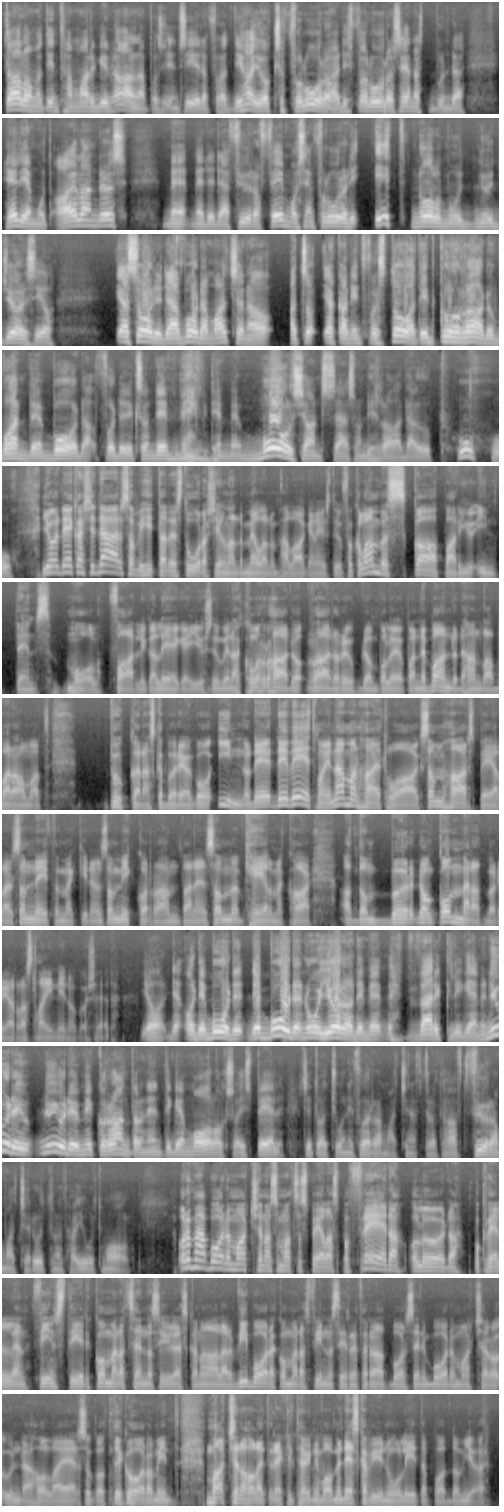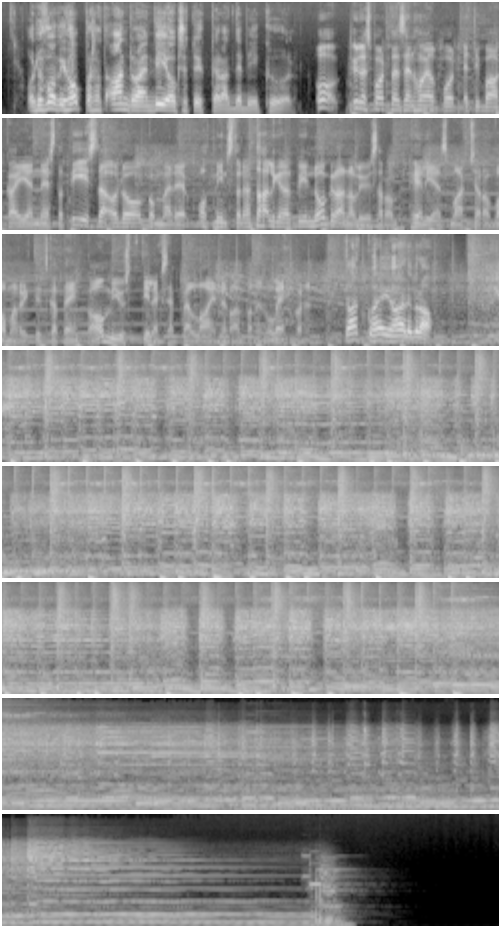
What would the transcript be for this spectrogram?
Tala om att inte ha marginalerna på sin sida för att de har ju också förlorat. De förlorade senast under helgen mot Islanders med, med det där 4-5 och sen förlorade de 1-0 mot New Jersey. Och jag såg de där båda matcherna och alltså, jag kan inte förstå att inte Colorado vann den båda för det är liksom den mängden med målchanser som de radar upp. Huh, huh. Jo, det är kanske där som vi hittar den stora skillnaden mellan de här lagen just nu. För Columbus skapar ju inte ens målfarliga lägen just nu, medan Colorado radar upp dem på löpande band och det handlar bara om att puckarna ska börja gå in. Och det, det, vet man ju när man har ett lag som har spelare som Nathan McKinnon, som Mikko Rantanen, som Cale McCarr, att de, bör, de kommer att börja rassla in i något skede. Ja, det, och det borde, det borde nog göra det med, med verkligen. Men nu gjorde, ju, nu gjorde ju Mikko Rantanen äntligen mål också i spelsituation i förra matchen efter att ha haft fyra matcher utan att ha gjort mål. Och de här båda matcherna som alltså spelas på fredag och lördag på kvällen, finns tid, kommer att sändas i Yles kanaler. Vi båda kommer att finnas i referatbåsen i båda matcher och underhålla er så gott det går om inte matcherna håller tillräckligt hög nivå. Men det ska vi ju nog lita på att de gör. Och då får vi hoppas att andra än vi också tycker att det blir kul. Och Yle Sportens NHL-podd är tillbaka igen nästa tisdag och då kommer det åtminstone antagligen att bli några analyser om helgens matcher och vad man riktigt ska tänka om just till exempel Laine, Rantanen och Lehkonen. Tack och hej och ha det bra!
